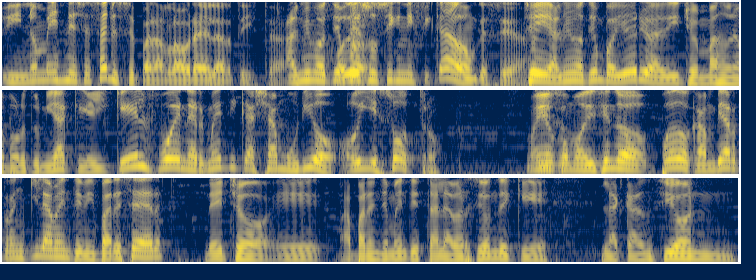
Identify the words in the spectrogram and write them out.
Y no me es necesario separar la obra del artista. Al mismo O tiempo- de su significado, aunque sea. Sí, al mismo tiempo Iorio ha dicho en más de una oportunidad que el que él fue en Hermética ya murió, hoy es otro. Sí, como diciendo, puedo cambiar tranquilamente mi parecer. De hecho, eh, aparentemente está la versión de que la canción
